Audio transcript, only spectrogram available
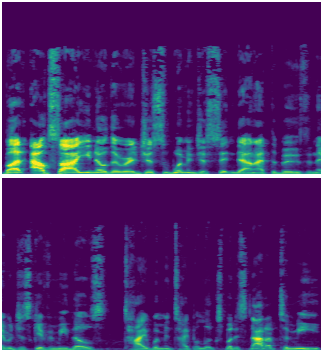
But outside, you know, there were just women just sitting down at the booth and they were just giving me those Thai women type of looks. But it's not up to me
